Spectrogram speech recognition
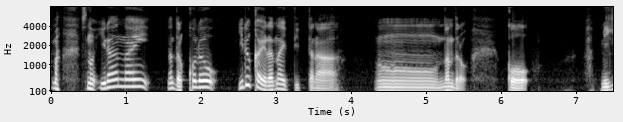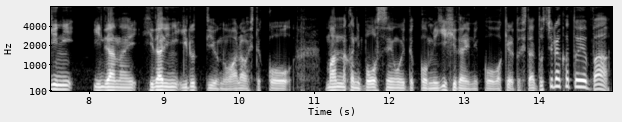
まあ、そのいらない、なんだろう、これを、いるかいらないって言ったら、うーん、なんだろう、こう、右にいらない、左にいるっていうのを表して、こう、真ん中に棒線を置いて、こう、右左にこう分けるとしたら、どちらかといえば、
